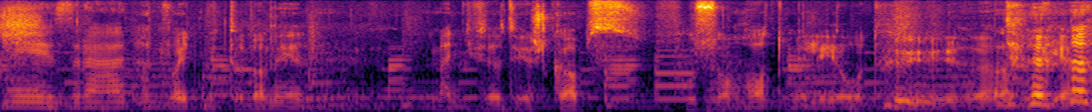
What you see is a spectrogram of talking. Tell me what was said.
nézd rád. Hát, vagy mit tudom én, mennyi fizetést kapsz? 26 milliót. Hű, igen,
